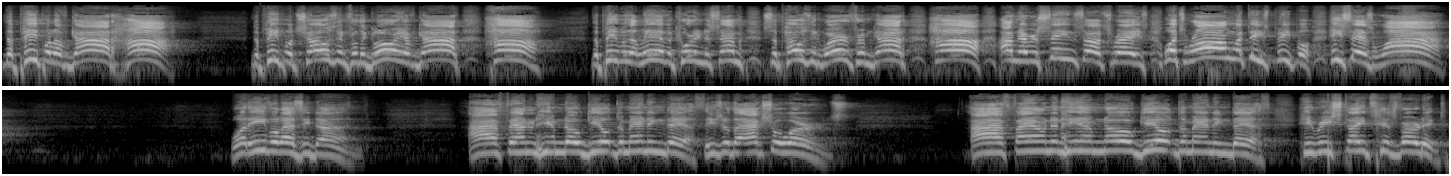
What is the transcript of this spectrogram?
The people of God, ha! The people chosen for the glory of God, ha! The people that live according to some supposed word from God, ha, I've never seen such rays. What's wrong with these people? He says, Why? What evil has he done? I have found in him no guilt demanding death. These are the actual words. I have found in him no guilt demanding death. He restates his verdict.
